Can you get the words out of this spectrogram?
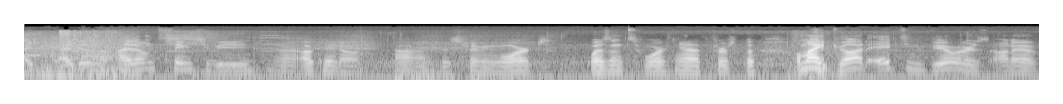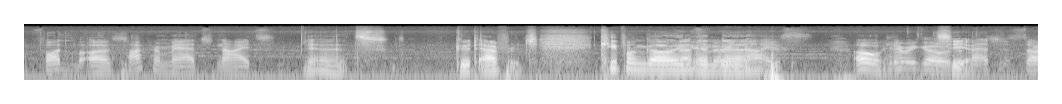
I, I, don't, I don't seem to be... Uh, okay, no, uh, the streaming ward. wasn't working at first, but oh my god, 18 viewers on a foot, uh, soccer match night. Yeah, it's good average. Keep on going That's and very uh, nice. Oh, here we go. see the ya. match is starting.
